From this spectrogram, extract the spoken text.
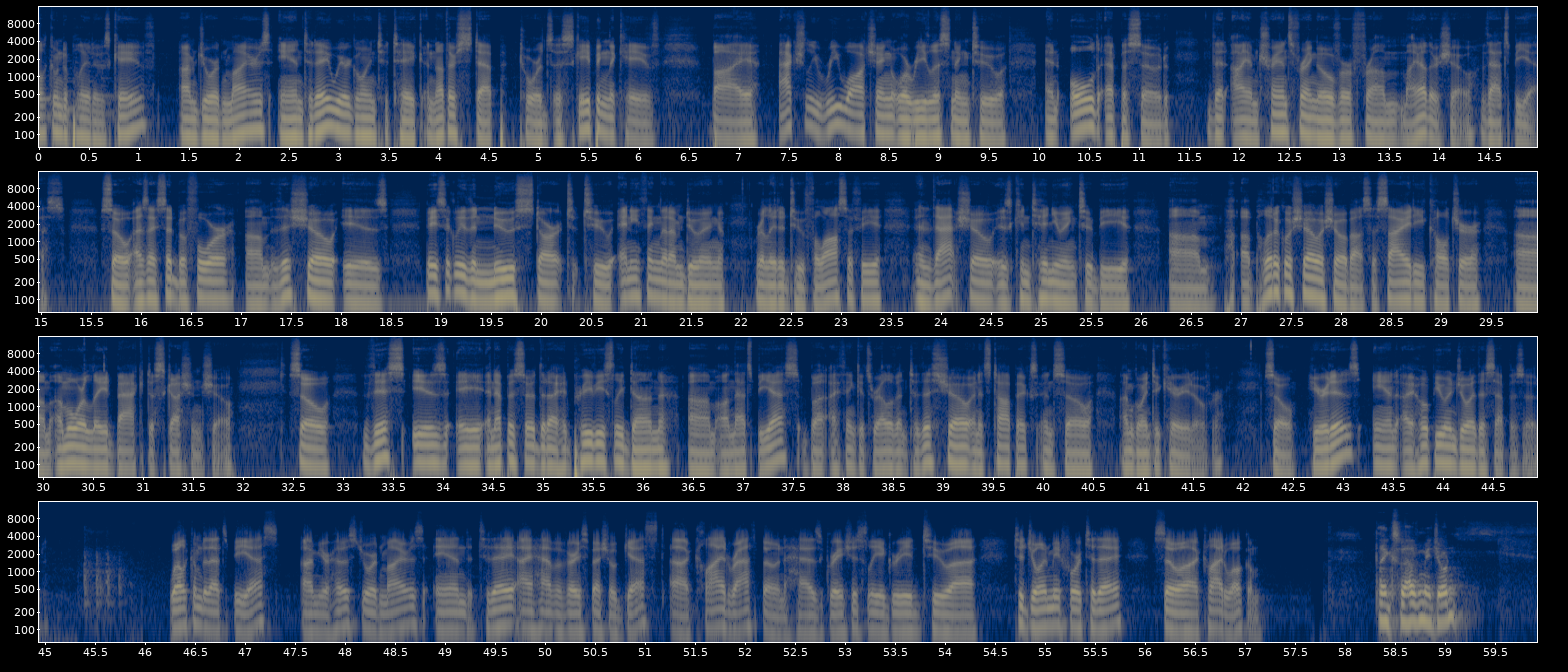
Welcome to Plato's Cave. I'm Jordan Myers, and today we are going to take another step towards escaping the cave by actually rewatching or re listening to an old episode that I am transferring over from my other show, That's BS. So, as I said before, um, this show is basically the new start to anything that I'm doing related to philosophy, and that show is continuing to be um, a political show, a show about society, culture, um, a more laid back discussion show. So, this is a an episode that I had previously done um, on That's BS, but I think it's relevant to this show and its topics, and so I'm going to carry it over. So here it is, and I hope you enjoy this episode. Welcome to That's BS. I'm your host, Jordan Myers, and today I have a very special guest. Uh, Clyde Rathbone has graciously agreed to uh, to join me for today. So, uh, Clyde, welcome. Thanks for having me, Jordan.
